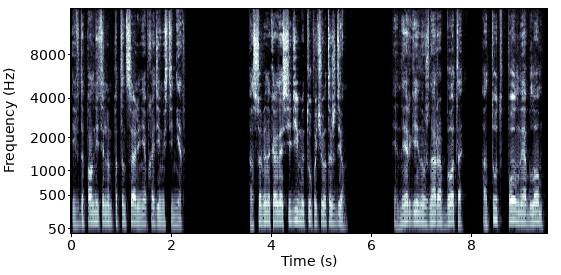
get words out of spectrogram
и в дополнительном потенциале необходимости нет. Особенно, когда сидим и тупо чего-то ждем. Энергии нужна работа, а тут полный облом.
